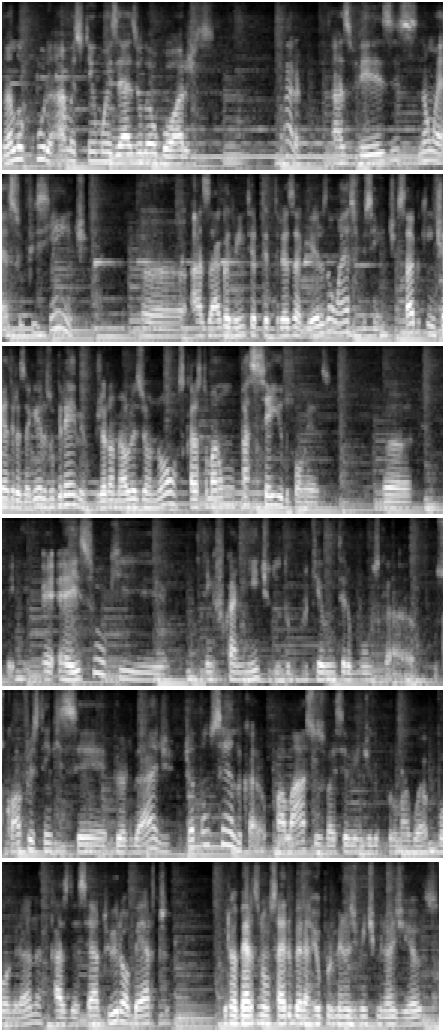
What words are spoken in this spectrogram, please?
não é loucura. Ah, mas tem o Moisés e o Léo Borges. Cara, às vezes não é suficiente uh, a zaga do Inter ter três zagueiros não é suficiente. Sabe quem tinha três zagueiros? O Grêmio. O Jeromel lesionou, os caras tomaram um passeio do Palmeiras. Uh, é, é, isso que tem que ficar nítido do porquê o Inter busca. Os cofres têm que ser prioridade. Já estão sendo, cara. O Palácios vai ser vendido por uma boa grana, caso dê certo. E o Roberto. O Roberto não sai do Beira Rio por menos de 20 milhões de euros.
